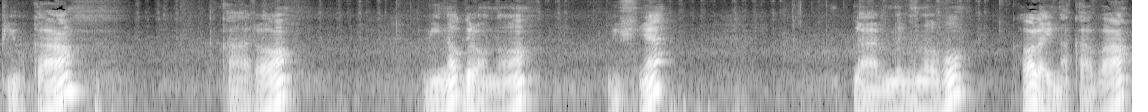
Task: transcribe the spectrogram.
Piłka. Karo. Winogrono. Wiśnie. Garnek znowu. Kolejna kawa.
